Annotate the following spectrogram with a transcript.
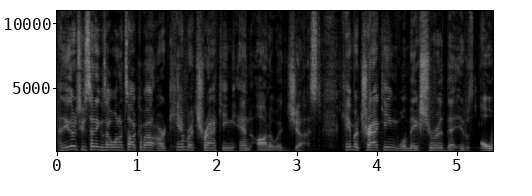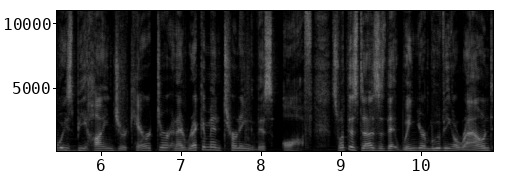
And the other two settings I want to talk about are camera tracking and auto adjust. Camera tracking will make sure that it'll always be behind your character, and I recommend turning this off. So what this does is that when you're moving around,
